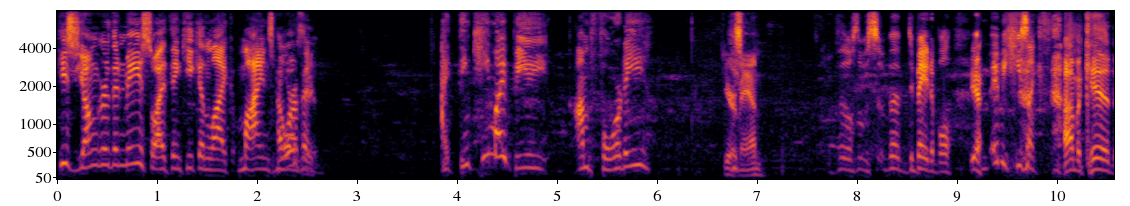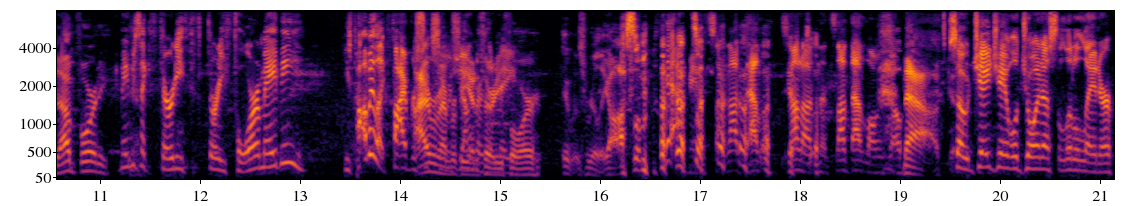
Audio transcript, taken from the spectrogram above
He's younger than me, so I think he can like mine's How more of is an. I think he might be. I'm 40. You're a man. It it uh, debatable. Yeah. Maybe he's like I'm a kid. I'm 40. maybe he's like 30, 34. Maybe he's probably like five or six I remember being younger than me. 34. It was really awesome. Yeah, I mean, it's not that. It's not, it's not that long ago. nah. So JJ will join us a little later.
